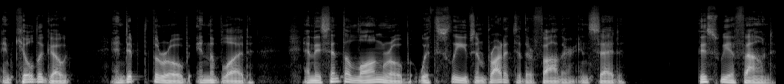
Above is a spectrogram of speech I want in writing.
and killed a goat and dipped the robe in the blood, and they sent the long robe with sleeves and brought it to their father and said, This we have found.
